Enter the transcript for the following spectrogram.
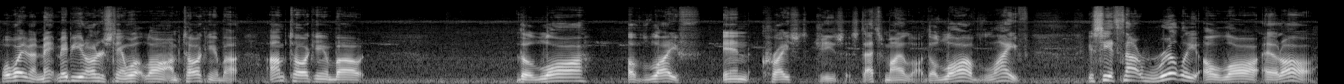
well, wait a minute. Maybe you don't understand what law I'm talking about. I'm talking about the law of life in Christ Jesus. That's my law. The law of life. You see, it's not really a law at all.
